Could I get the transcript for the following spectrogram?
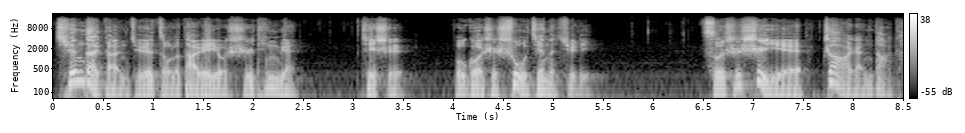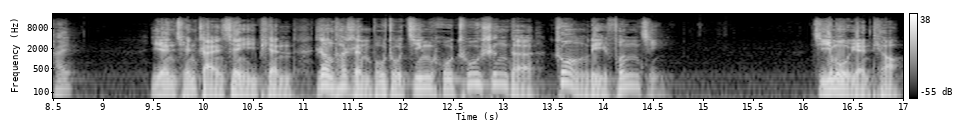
千代感觉走了大约有十厅远，其实不过是数间的距离。此时视野乍然大开，眼前展现一片让他忍不住惊呼出声的壮丽风景。极目远眺，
